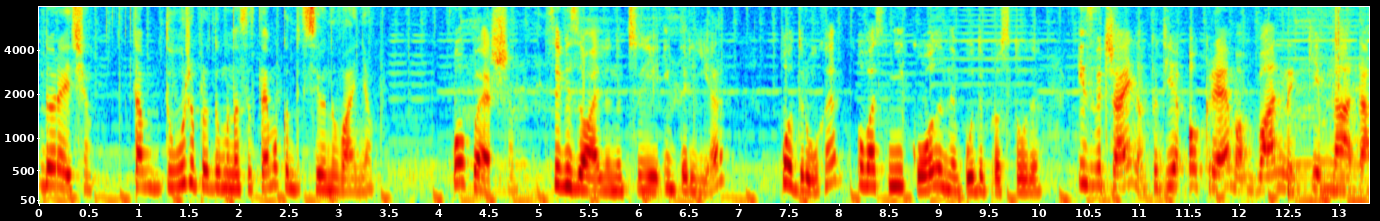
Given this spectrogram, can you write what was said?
До речі, там дуже продумана система кондиціонування. По-перше, це візуально не псує інтер'єр. По-друге, у вас ніколи не буде простуди. І, звичайно, тут є окрема ванна кімната.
